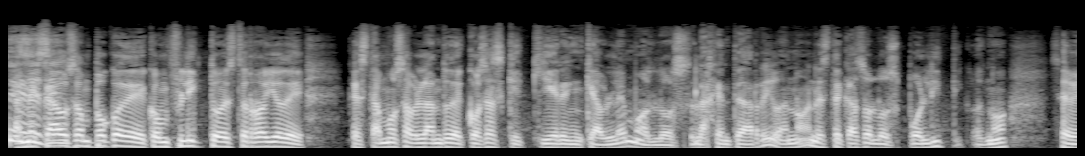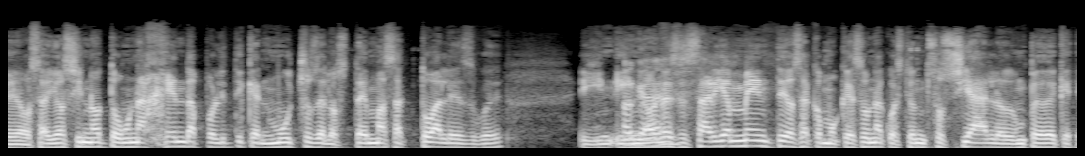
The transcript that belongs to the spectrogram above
Sí, me sí. causa un poco de conflicto este rollo de que estamos hablando de cosas que quieren que hablemos los, la gente de arriba, ¿no? En este caso los políticos, ¿no? Se ve, o sea, yo sí noto una agenda política en muchos de los temas actuales, güey. Y, no necesariamente, o sea, como que es una cuestión social o de un pedo de que,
